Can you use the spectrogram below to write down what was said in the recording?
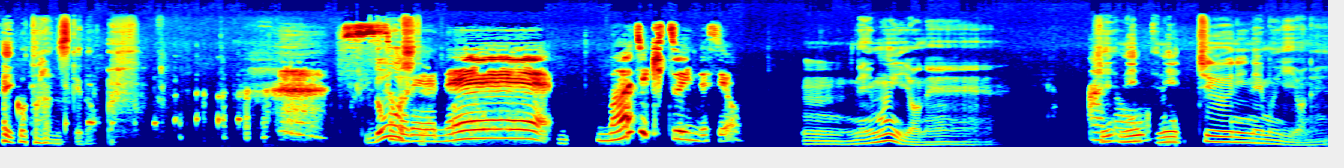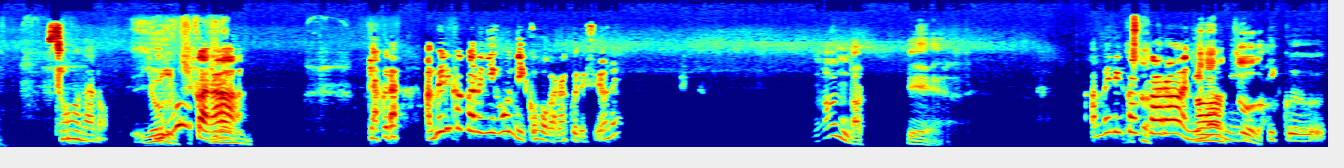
たいことなんですけど。どうして？それね、マジきついんですよ。うん、眠いよね。あの、日中に眠いよね。そうなの。夜日本から逆だ。アメリカから日本に行く方が楽ですよね。なんだっけ？アメリカから日本に行く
